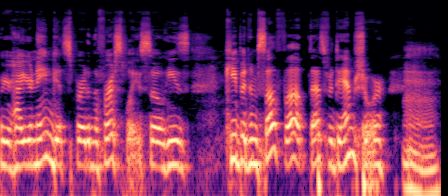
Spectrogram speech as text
or your how your name gets spread in the first place. So he's keeping himself up. That's for damn sure. mm.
